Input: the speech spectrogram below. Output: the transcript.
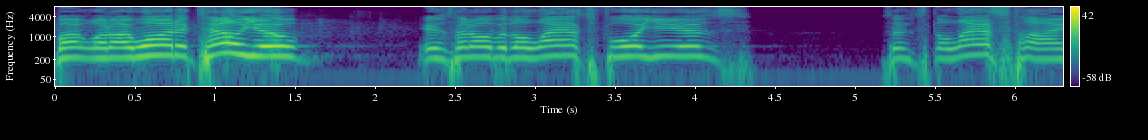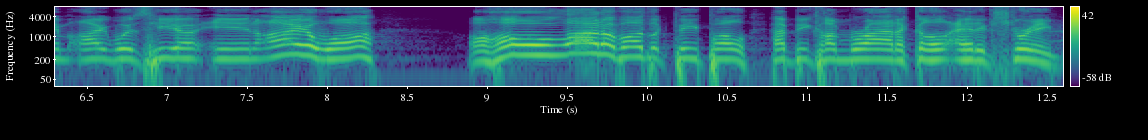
But what I want to tell you is that over the last four years, since the last time I was here in Iowa, a whole lot of other people have become radical and extreme.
